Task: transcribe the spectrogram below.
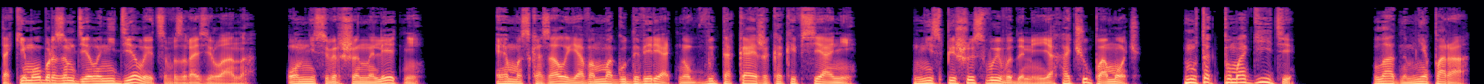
«Таким образом дело не делается», — возразила она. «Он несовершеннолетний». Эмма сказала, я вам могу доверять, но вы такая же, как и все они. Не спеши с выводами, я хочу помочь. Ну так помогите. Ладно, мне пора.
